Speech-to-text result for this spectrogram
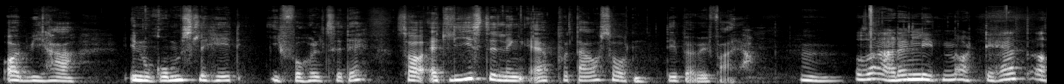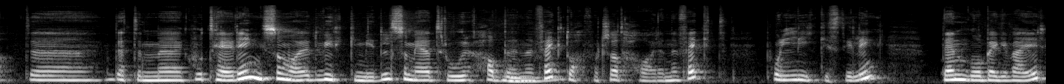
og at vi har en romslighet i forhold til det. Så at ligestilling er på dagsorden, det bør vi feire. Mm. Og så er det en liten artighet at uh, dette med kvotering, som var et virkemiddel som jeg tror hadde en effekt, og fortsatt har en effekt, på likestilling, den går begge veier.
